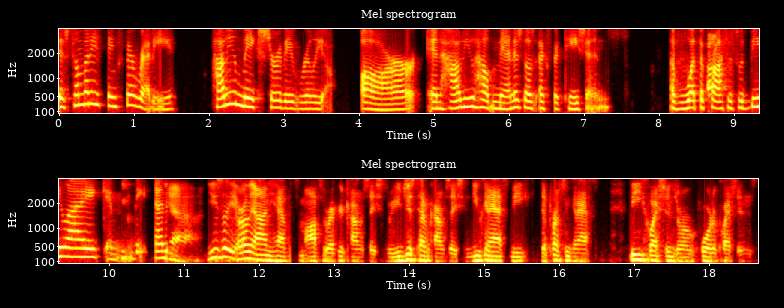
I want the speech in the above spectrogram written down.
if somebody thinks they're ready, how do you make sure they really are? And how do you help manage those expectations of what the uh, process would be like? And the and yeah, usually early on, you have some off the record conversations where you just have a conversation. You can ask me, the person can ask me questions or reporter questions.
